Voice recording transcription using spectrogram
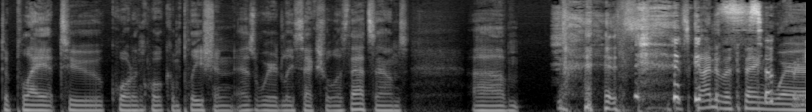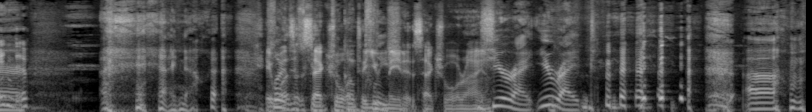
to play it to quote unquote completion. As weirdly sexual as that sounds, um, it's it's kind of a thing So where. I know It Play wasn't this game sexual until you made it sexual, Ryan. You're right. You're right. um,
